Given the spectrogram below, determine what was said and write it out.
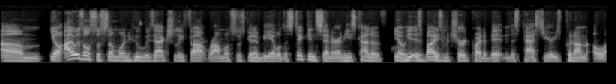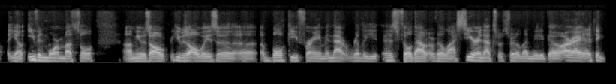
um, you know, I was also someone who was actually thought Ramos was going to be able to stick in center, and he's kind of, you know, he, his body's matured quite a bit in this past year. He's put on, a, you know, even more muscle. Um, he was all he was always a, a, bulky frame, and that really has filled out over the last year, and that's what sort of led me to go. All right, I think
